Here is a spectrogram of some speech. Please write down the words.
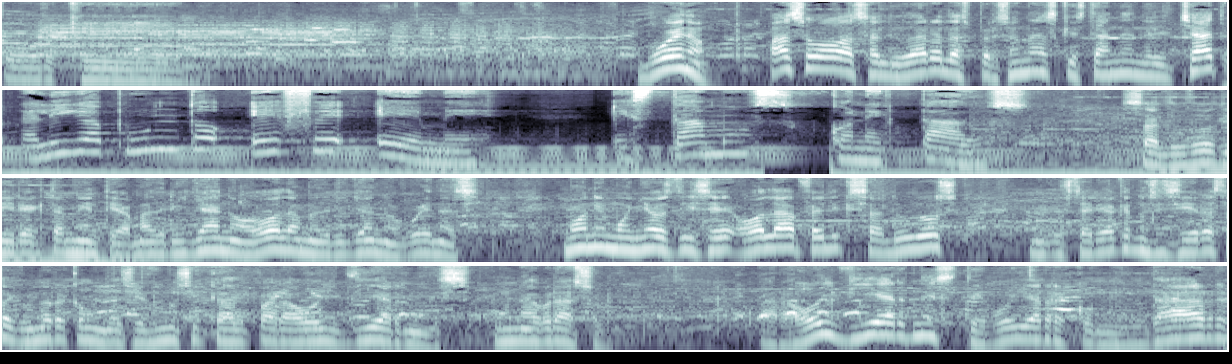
porque... Bueno, paso a saludar a las personas que están en el chat. La Liga.fm. Estamos conectados. Saludo directamente a Madrillano. Hola Madrillano, buenas. Moni Muñoz dice, hola Félix, saludos. Me gustaría que nos hicieras alguna recomendación musical para hoy viernes. Un abrazo. Para hoy viernes te voy a recomendar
